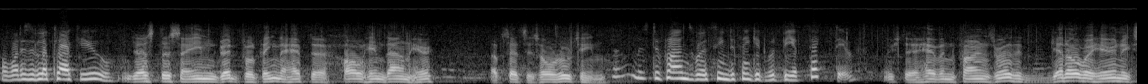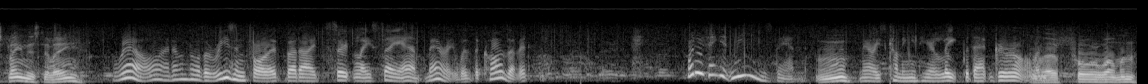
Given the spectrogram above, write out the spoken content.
Well, what does it look like to you? Just the same dreadful thing to have to haul him down here. Upsets his whole routine. Well, Mr. Farnsworth seemed to think it would be effective. Wish to heaven Farnsworth would get over here and explain this delay. Well, I don't know the reason for it, but I'd certainly say Aunt Mary was the cause of it. What do you think it means, Ben? Hmm? Mary's coming in here late with that girl. and- The poor woman.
